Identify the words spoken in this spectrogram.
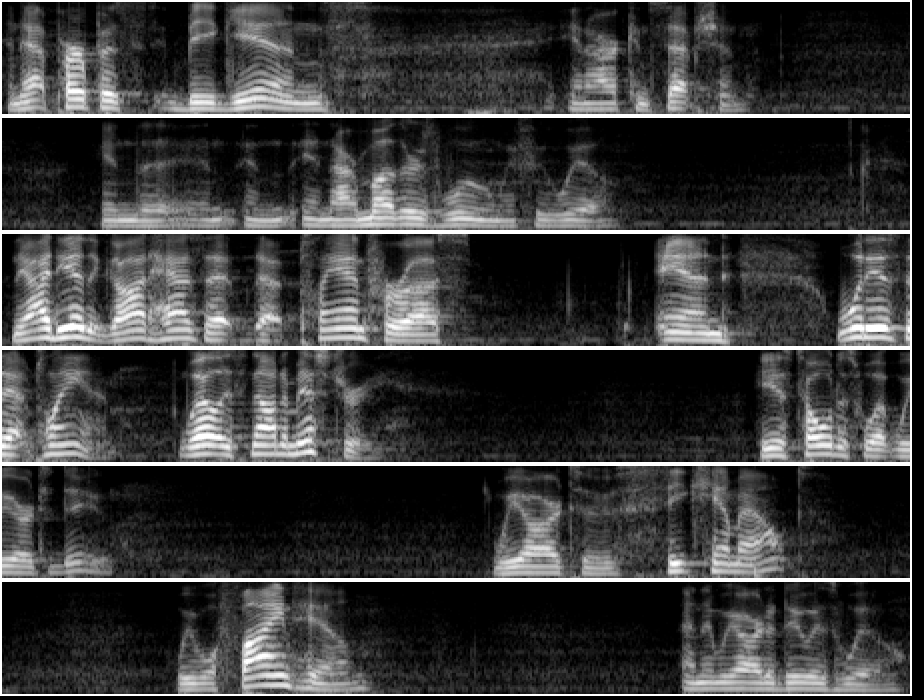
And that purpose begins in our conception, in, the, in, in, in our mother's womb, if you will. The idea that God has that, that plan for us, and what is that plan? Well, it's not a mystery. He has told us what we are to do. We are to seek Him out, we will find Him, and then we are to do His will.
